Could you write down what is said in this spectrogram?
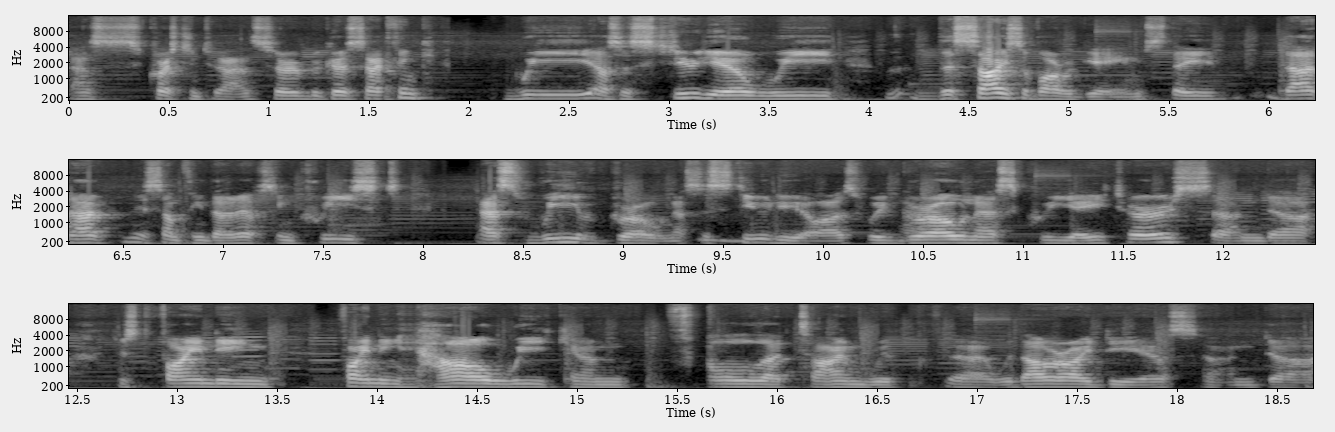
ans- question to answer because I think we, as a studio, we the size of our games they that have, is something that has increased as we've grown as a studio, as we've grown as creators, and uh, just finding finding how we can fill that time with uh, with our ideas and uh,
